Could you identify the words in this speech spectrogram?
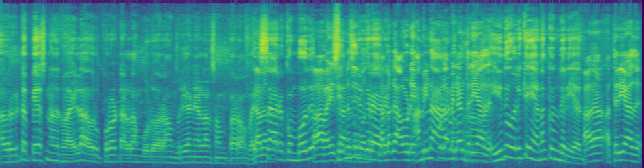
அவர்கிட்ட பேசினதன் வாயில அவர் புரோட்டா எல்லாம் போடுவாராம் பிரியாணி எல்லாம் சமைப்பாராம். வயசா இருக்கும்போது வயசா. செஞ்சிருக்கிறாரு. நமக்கு அவருடைய பின்புலம் என்னன்னு தெரியாது. இது வரைக்கும் எனக்கும் தெரியாது. அதான் தெரியாது.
